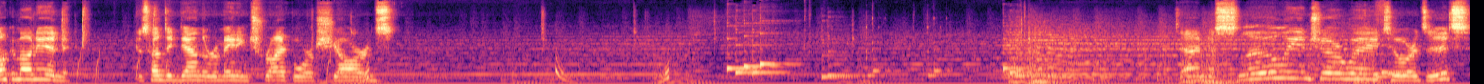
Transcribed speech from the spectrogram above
Welcome on in. Just hunting down the remaining Triforce shards. Time to slowly inch our way towards it,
